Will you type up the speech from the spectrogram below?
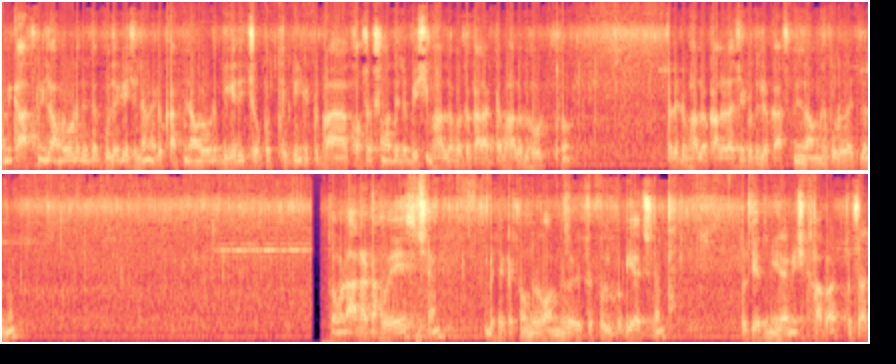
আমি কাশ্মীর লঙ্কা গুঁড়ো দিতে ভুলে গেছিলাম, একটু কাশ্মীর লঙ্কা গুঁড়ো দিয়ে দিচ্ছি ওপর থেকে। একটু কষার সময় দিলে বেশি ভালো হতো, কালারটা ভালো ধরতো। তাদের একটু ভালো কালার আছে, একটু দিলে কাশ্মীর লঙ্কা গুঁড়োর জন্য। তো আমার রান্নাটা হয়ে এসছে। বেশ একটা সুন্দর গন্ধ বেরোচ্ছে, ফুলকপি আছে। তো যেহেতু নিরামিষ খাবার, তো তার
